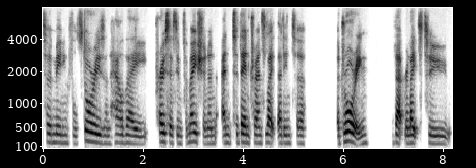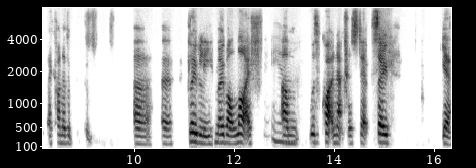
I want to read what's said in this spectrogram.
to meaningful stories and how they process information and and to then translate that into a drawing that relates to a kind of a, a, a globally mobile life yeah. um, was quite a natural step. So yeah.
